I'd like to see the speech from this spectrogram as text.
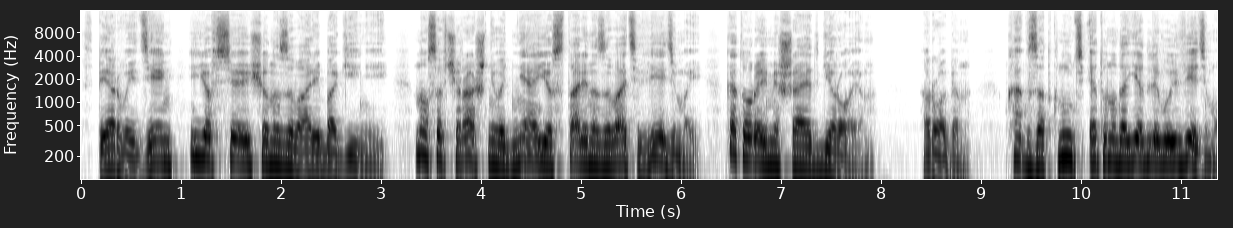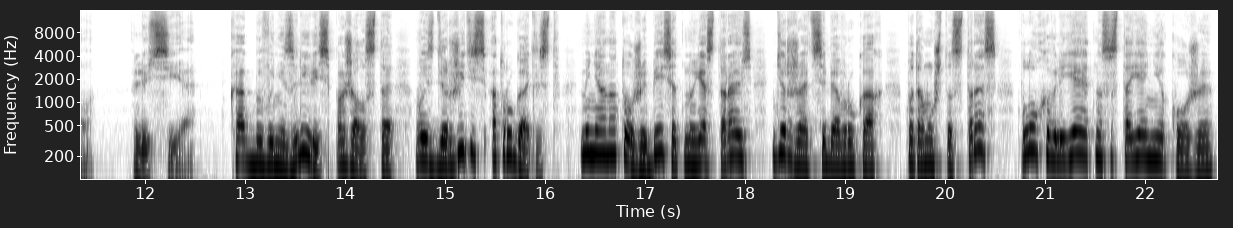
В первый день ее все еще называли богиней, но со вчерашнего дня ее стали называть ведьмой, которая мешает героям. Робин. «Как заткнуть эту надоедливую ведьму?» Люсия. «Как бы вы ни злились, пожалуйста, воздержитесь от ругательств. Меня она тоже бесит, но я стараюсь держать себя в руках, потому что стресс плохо влияет на состояние кожи».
